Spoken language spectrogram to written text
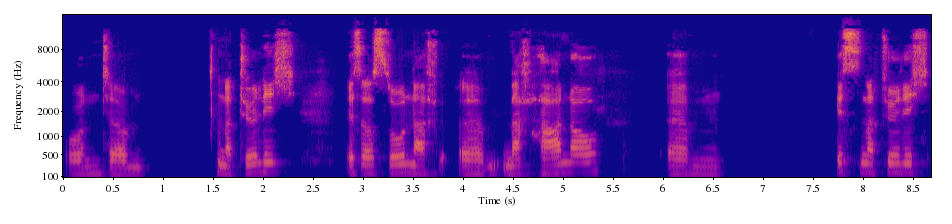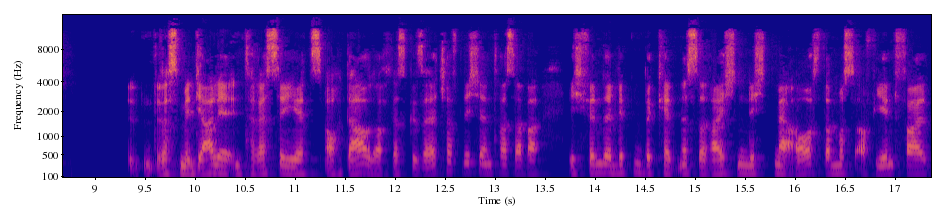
Und ähm, natürlich ist es so, nach, ähm, nach Hanau ähm, ist natürlich das mediale Interesse jetzt auch da oder auch das gesellschaftliche Interesse, aber ich finde, Lippenbekenntnisse reichen nicht mehr aus. Da muss auf jeden Fall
